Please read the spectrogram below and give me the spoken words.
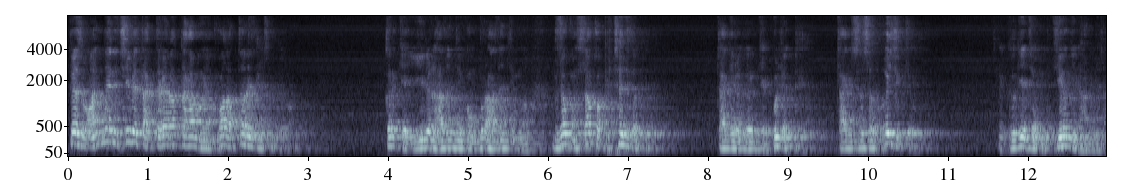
그래서 완전히 집에 딱 들어갔다 하면 그냥 보다 떨어질 정도로 그렇게 일을 하든지 공부를 하든지 뭐 무조건 썩고 비춰지도록 자기를 그렇게 굴렸대요. 자기 스스로 의식적으로. 그게 좀 기억이 납니다.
